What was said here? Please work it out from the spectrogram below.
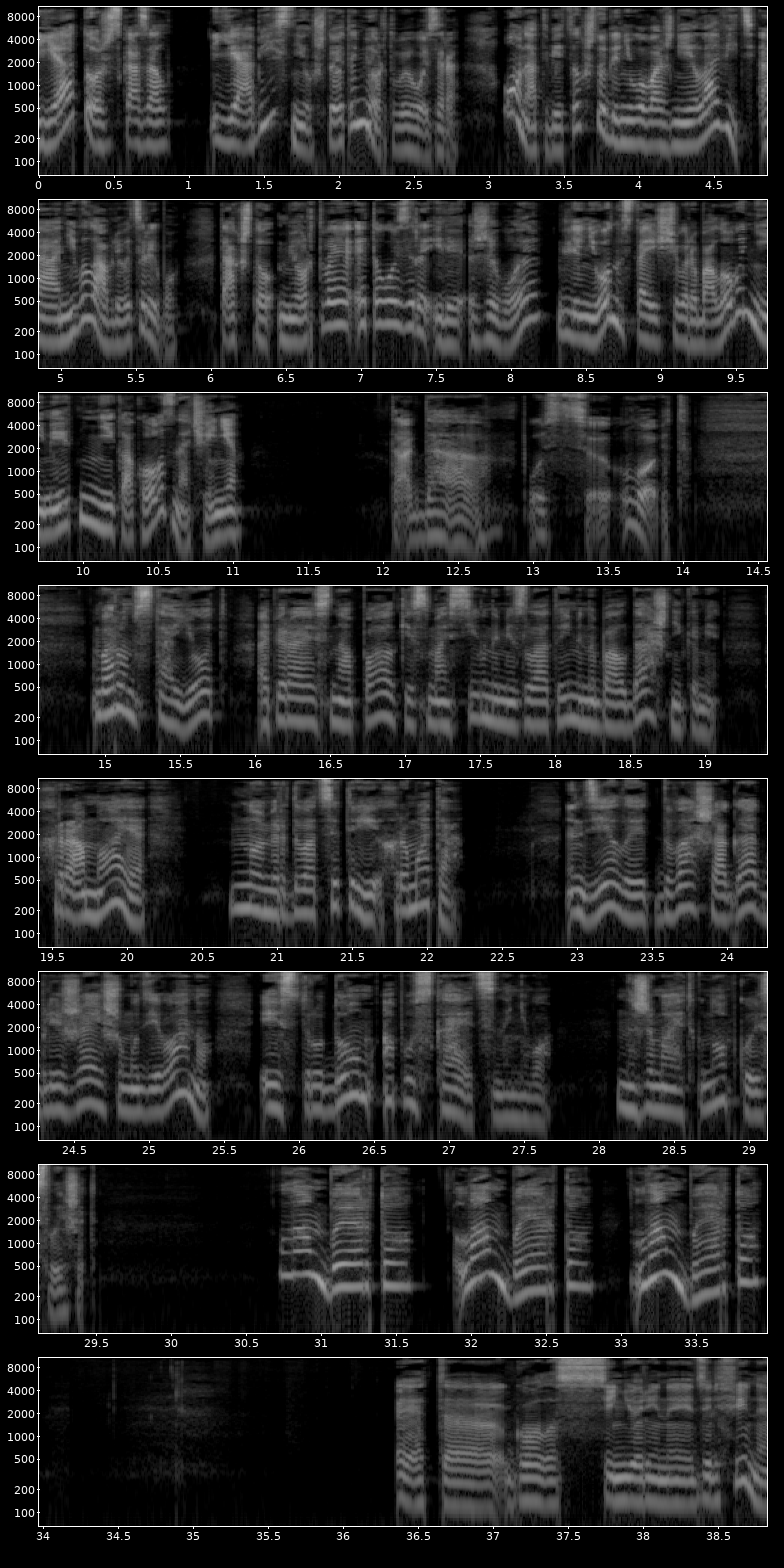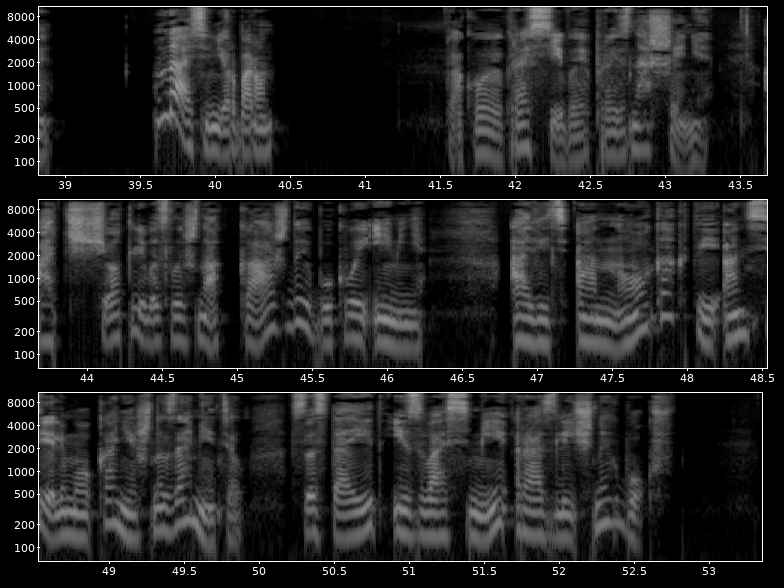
Я тоже сказал. Я объяснил, что это мертвое озеро. Он ответил, что для него важнее ловить, а не вылавливать рыбу. Так что мертвое это озеро или живое для него настоящего рыболова не имеет никакого значения. Тогда пусть ловит. Барон встает, опираясь на палки с массивными золотыми набалдашниками, хромая, номер 23, хромота. Делает два шага к ближайшему дивану и с трудом опускается на него. Нажимает кнопку и слышит. «Ламберто, Ламберто, Ламберто». «Это голос сеньорины Дельфины?» «Да, сеньор барон». Какое красивое произношение. Отчетливо слышна каждая буква имени. А ведь оно, как ты, Ансельмо, конечно, заметил, состоит из восьми различных букв.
